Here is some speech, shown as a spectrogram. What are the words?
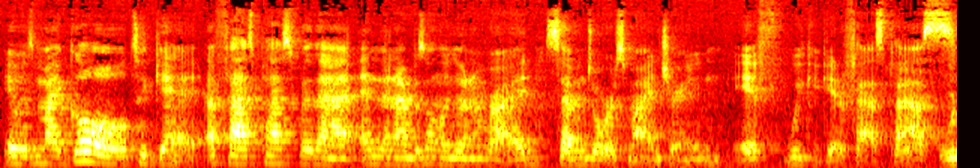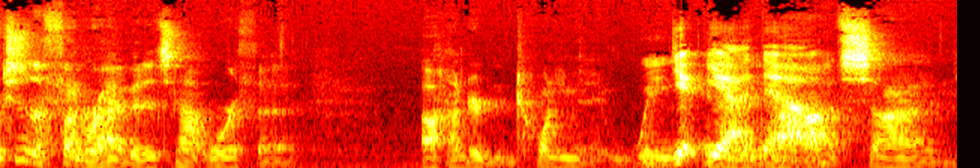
it was my goal to get a fast pass for that, and then I was only going to ride Seven Dwarfs Mine Train if we could get a fast pass. Which is a fun ride, but it's not worth a 120 minute wait. Yeah, in yeah, the no. hot sun.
